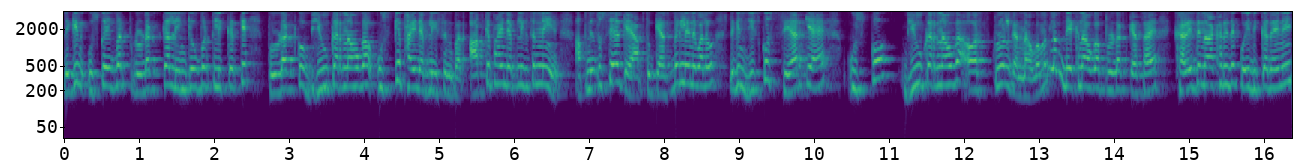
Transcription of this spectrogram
लेकिन उसको एक बार प्रोडक्ट का लिंक के ऊपर क्लिक करके प्रोडक्ट को व्यू करना होगा, उसके फाइंड एप्लीकेशन पर। आपके फाइंड एप्लीकेशन नहीं है। आपने तो शेयर किया आप तो कैशबैक लेने वाले हो। लेकिन जिसको शेयर किया है, उसको व्यू करना होगा और स्क्रॉल करना होगा मतलब देखना होगा प्रोडक्ट कैसा है। खरीदे ना खरीदे कोई दिक्कत है नहीं।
